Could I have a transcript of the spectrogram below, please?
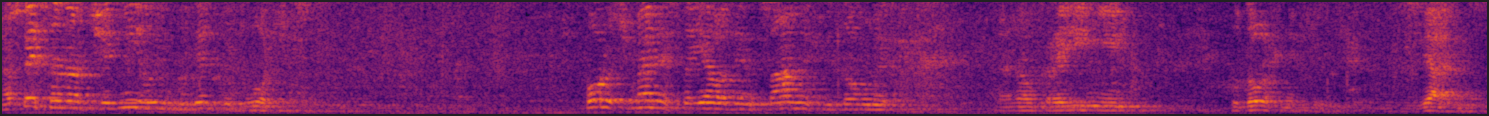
написана в Чернігові будинку творчості. Поруч мене стояв один з самих відомих е, на Україні художників з Вянця.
